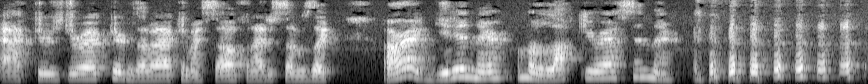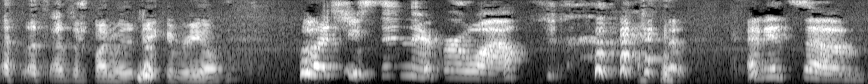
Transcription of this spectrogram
actor's director because I'm an actor myself, and I just I was like, all right, get in there. I'm gonna lock your ass in there. Let's have some fun with it. Make it real. let you sit in there for a while. and it's um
